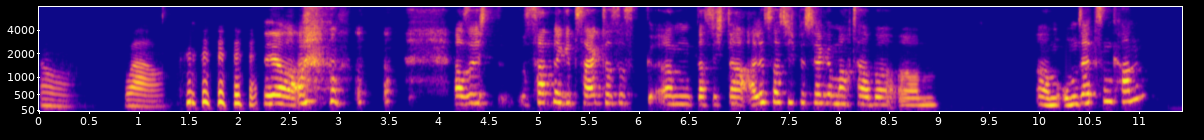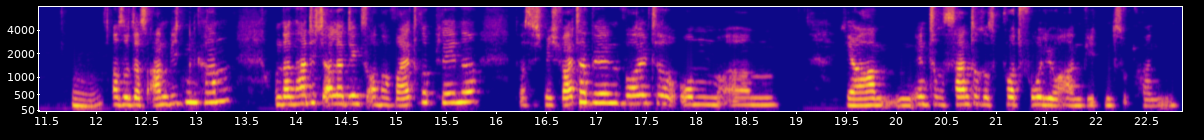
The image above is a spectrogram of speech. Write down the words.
Oh, wow. ja, also ich, es hat mir gezeigt, dass, es, ähm, dass ich da alles, was ich bisher gemacht habe, ähm, ähm, umsetzen kann. Mhm. Also das anbieten kann. Und dann hatte ich allerdings auch noch weitere Pläne, dass ich mich weiterbilden wollte, um ähm, ja, ein interessanteres Portfolio anbieten zu können.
